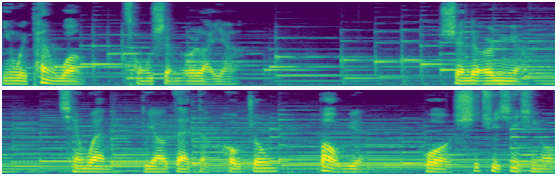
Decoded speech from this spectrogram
因为盼望从神而来呀。神的儿女啊，千万不要在等候中抱怨或失去信心哦。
